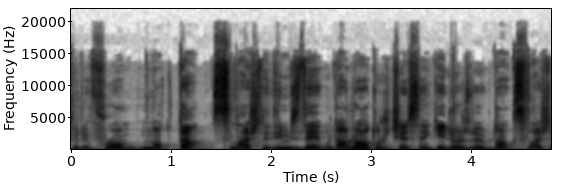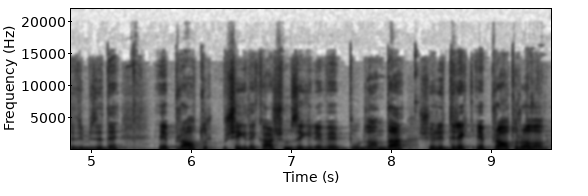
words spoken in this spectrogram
şöyle from nokta slash dediğimizde buradan router içerisine geliyoruz ve buradan slash dediğimizde de app router bu şekilde karşımıza geliyor ve buradan da şöyle direkt app router alalım.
